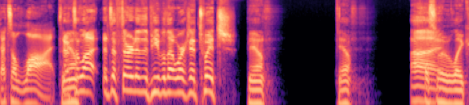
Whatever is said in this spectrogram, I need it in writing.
That's a lot. That's Yeah. a lot. That's a third of the people that worked at Twitch. Yeah. Uh, also, like,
